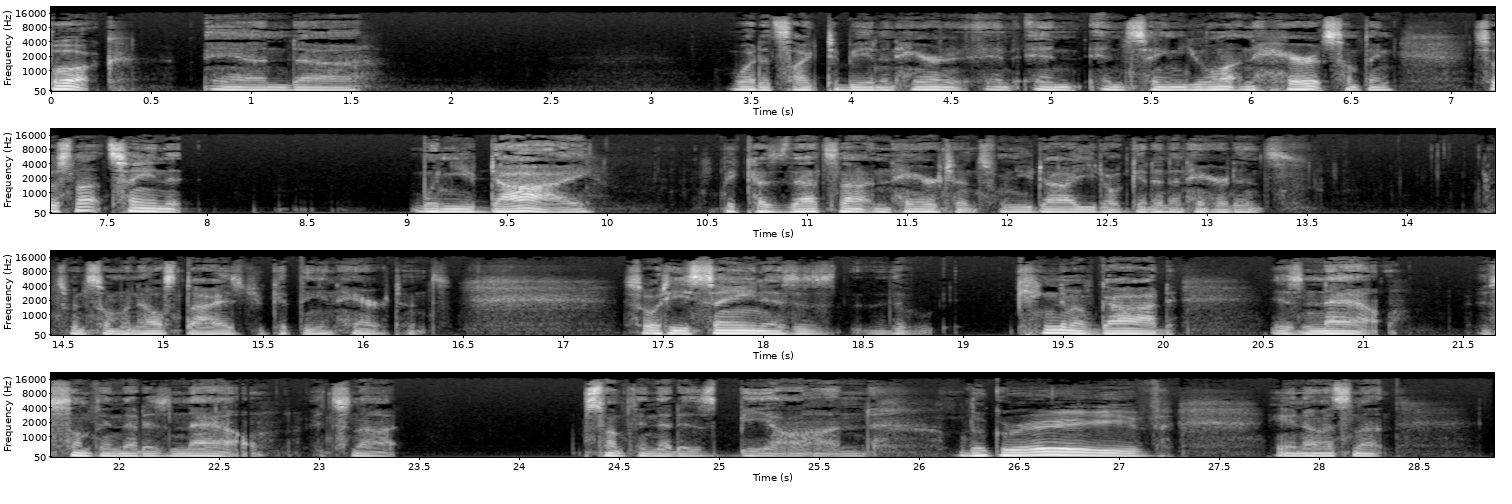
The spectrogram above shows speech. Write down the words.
book and uh, what it's like to be an inheritor and, and, and saying you will not inherit something. So it's not saying that when you die, because that's not inheritance. When you die, you don't get an inheritance. It's when someone else dies, you get the inheritance. So what he's saying is, is the kingdom of God is now is something that is now. It's not something that is beyond the grave. You know, it's not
